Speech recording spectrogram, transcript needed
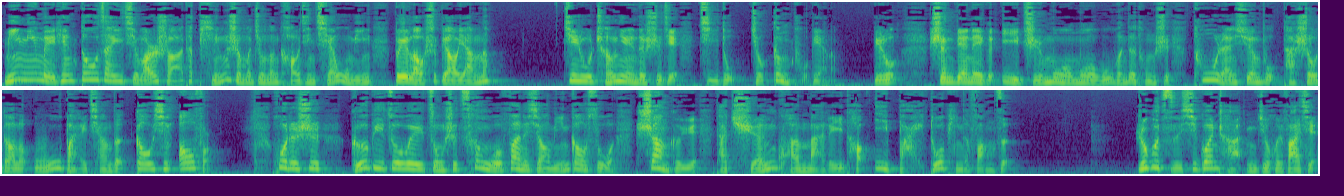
明明每天都在一起玩耍，他凭什么就能考进前五名，被老师表扬呢？进入成年人的世界，嫉妒就更普遍了。比如，身边那个一直默默无闻的同事，突然宣布他收到了五百强的高薪 offer，或者是隔壁座位总是蹭我饭的小明告诉我，上个月他全款买了一套一百多平的房子。如果仔细观察，你就会发现，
